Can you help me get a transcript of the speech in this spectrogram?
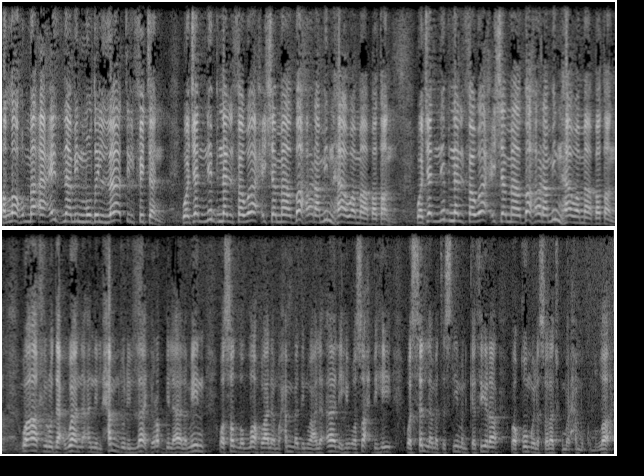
اللهم أعذنا من مضلات الفتن. وجنبنا الفواحش ما ظهر منها وما بطن. وجنبنا الفواحش ما ظهر منها وما بطن. وآخر دعوانا أن الحمد لله رب العالمين وصلى الله على محمد وعلى آله وصحبه وسلم تسليما كثيرا. وقوموا إلى صلاتكم ورحمكم الله.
